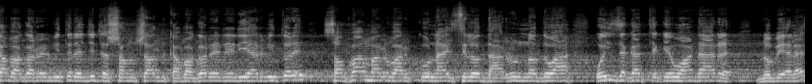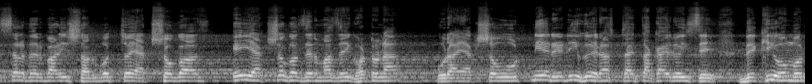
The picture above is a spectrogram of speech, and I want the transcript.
কাবাগরের ভিতরে, যেটা সংসদ কাবাগরের এরিয়ার ভিতরে, সফা মারবার কোনায় ছিল দারুণ নদওয়া। ওই জায়গা থেকে ওয়ার্ডার নবী আলাইসালামের বাড়ি সর্বোচ্চ একশো গজ। এই একশো গজের মাঝেই ঘটনা। ওরা একশো উট নিয়ে রেডি হয়ে রাস্তায় তাকায় রইছে। দেখি ওমর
